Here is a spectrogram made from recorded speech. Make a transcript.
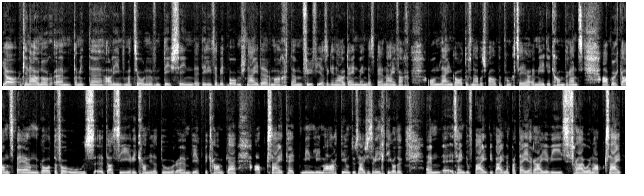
Ja, genau noch, ähm, damit äh, alle Informationen auf dem Tisch sind. Äh, Elisabeth Bohm-Schneider macht am ähm, 5, also genau dann, wenn das Bern einfach online geht, auf nebelspalter.ch eine Medienkonferenz. Aber ganz Bern geht davon aus, äh, dass sie ihre Kandidatur ähm, wird bekannt geben. Abgesagt hat Minli Marti, und du sagst es richtig, oder? Ähm, es haben auf bei, bei beiden Parteien reihenweise Frauen abgesagt,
